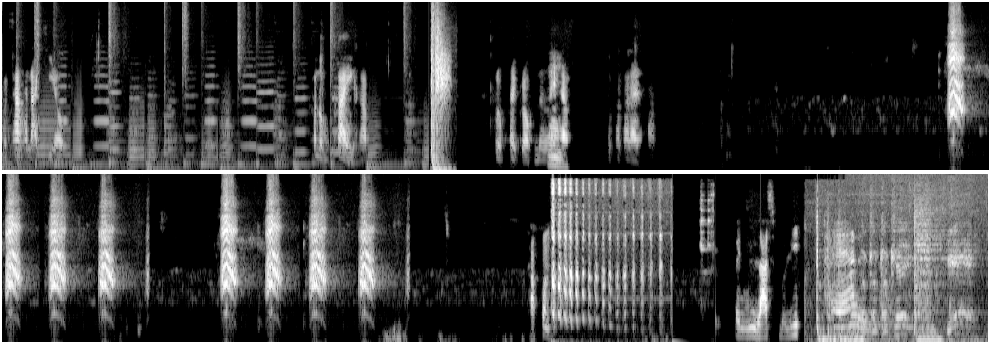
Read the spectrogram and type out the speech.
มันข้างขนาดเคี้ยว ขนมไข่ครับ ขนมไข่กรอบเนยครับช็อกโกแลตครับพักก่อนเป็นราสเบอร์รี่ แท้เลย Okay. Yeah.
